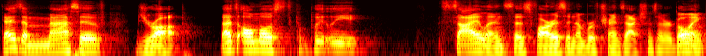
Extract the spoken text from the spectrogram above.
That is a massive drop. That's almost completely silenced as far as the number of transactions that are going.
